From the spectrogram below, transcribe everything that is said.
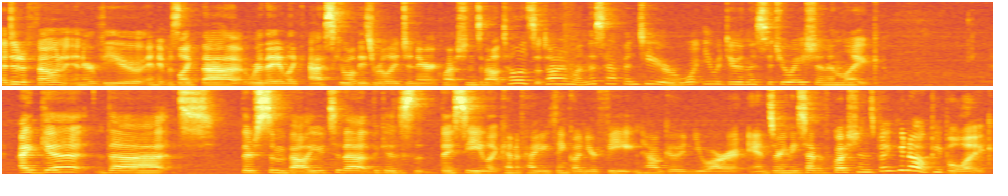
I did a phone interview, and it was like that, where they like ask you all these really generic questions about tell us a time when this happened to you, or what you would do in this situation, and like, I get that there's some value to that because they see like kind of how you think on your feet and how good you are at answering these type of questions. But you know, people like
